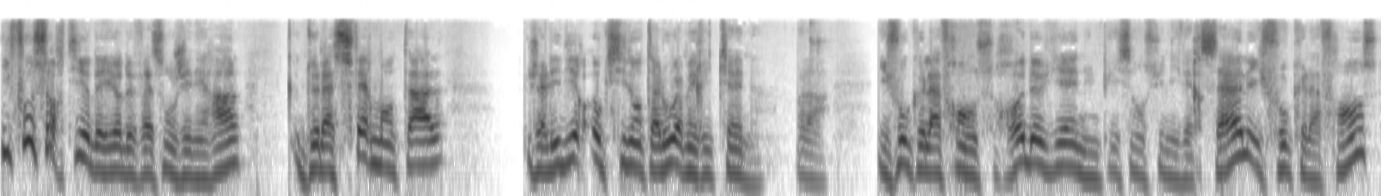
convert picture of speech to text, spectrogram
Il faut sortir d'ailleurs de façon générale de la sphère mentale, j'allais dire occidentalo-américaine. Voilà. Il faut que la France redevienne une puissance universelle. Il faut que la France,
